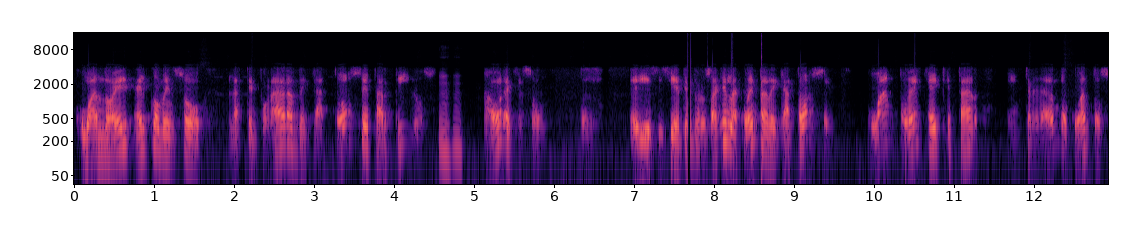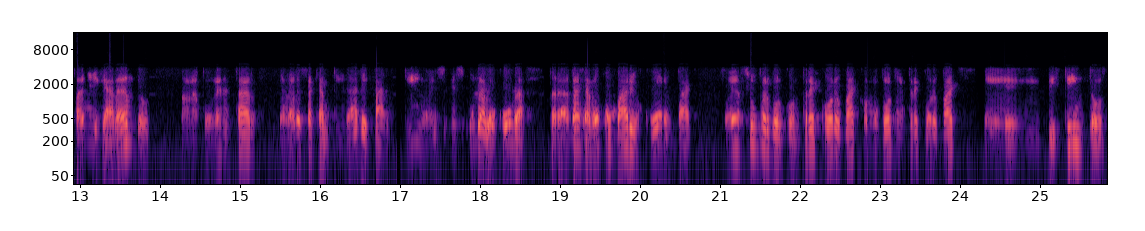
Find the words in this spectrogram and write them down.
cuando él, él comenzó, las temporadas de 14 partidos. Ujú. Ahora que son 17, pero saquen la cuenta de 14. ¿Cuánto es que hay que estar entrenando? ¿Cuántos años y ganando para poder estar ganar esa cantidad de partidos? Es, es una locura. Pero además ganó con varios quarterbacks. Fue al Super Bowl con tres quarterbacks, con los Dolphins, tres quarterbacks eh, distintos.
